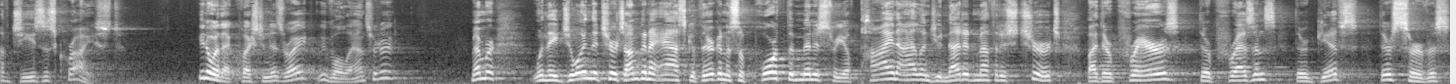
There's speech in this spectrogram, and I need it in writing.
of Jesus Christ. You know where that question is, right? We've all answered it. Remember, when they join the church, I'm going to ask if they're going to support the ministry of Pine Island United Methodist Church by their prayers, their presence, their gifts, their service,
